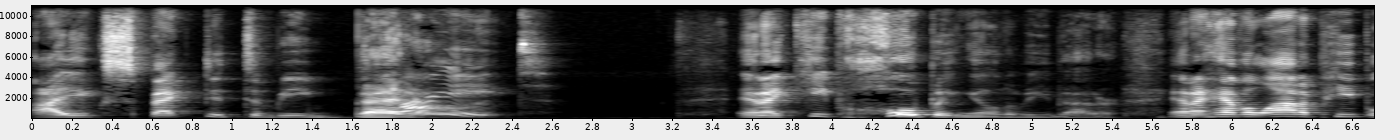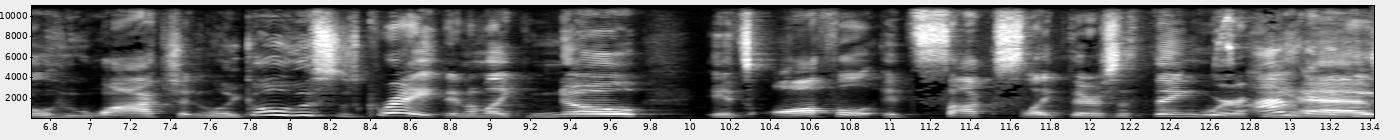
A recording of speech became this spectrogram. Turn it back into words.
I expect it to be better. Right. and I keep hoping it'll be better. And I have a lot of people who watch it and like, oh, this is great, and I'm like, no, it's awful. It sucks. Like there's a thing where So he I'm gonna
